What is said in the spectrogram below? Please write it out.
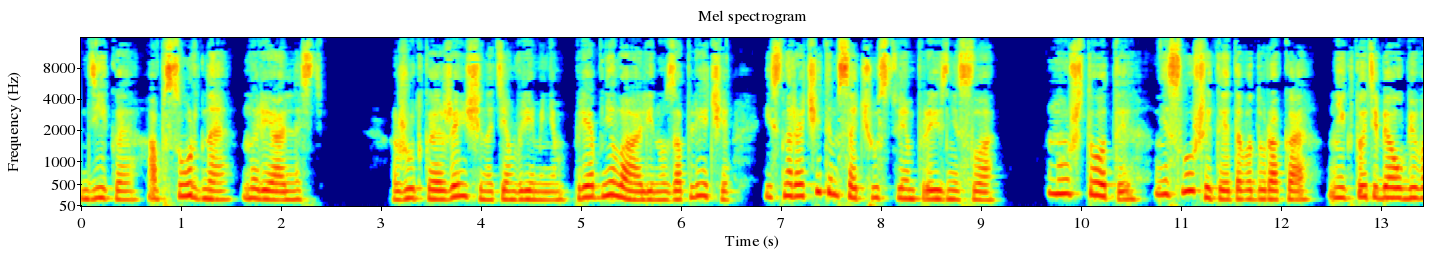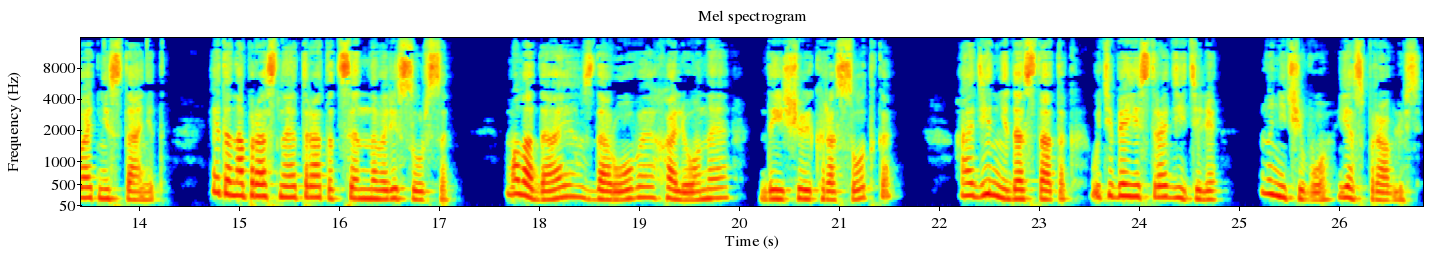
Дикая, абсурдная, но реальность. Жуткая женщина тем временем приобняла Алину за плечи и с нарочитым сочувствием произнесла. «Ну что ты, не слушай ты этого дурака, никто тебя убивать не станет. Это напрасная трата ценного ресурса. Молодая, здоровая, холеная, да еще и красотка. Один недостаток – у тебя есть родители. Но ничего, я справлюсь.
